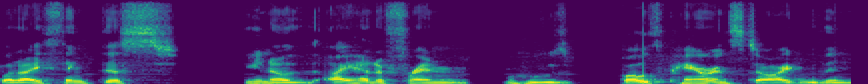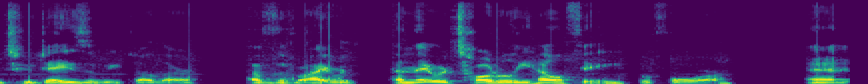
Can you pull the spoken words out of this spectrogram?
But I think this, you know, I had a friend whose both parents died within two days of each other of the virus, and they were totally healthy before. And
